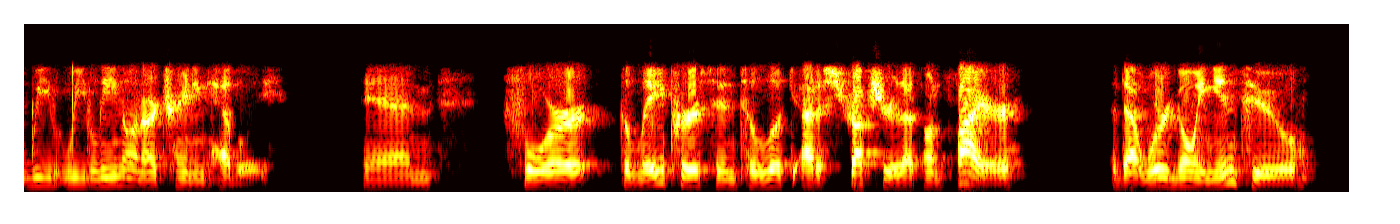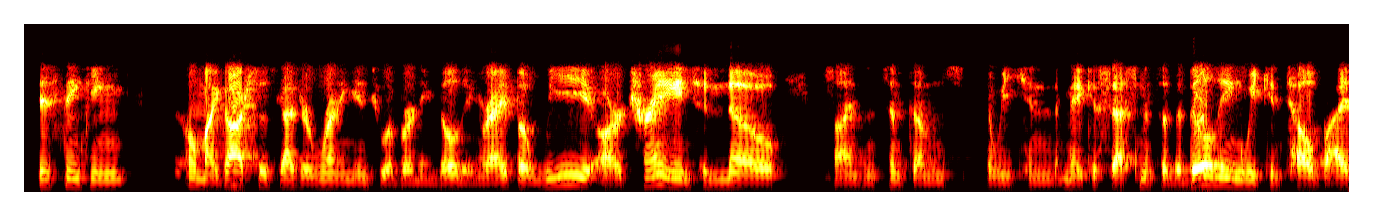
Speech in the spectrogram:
we we lean on our training heavily, and for the layperson to look at a structure that's on fire that we're going into is thinking, oh my gosh, those guys are running into a burning building, right? But we are trained to know signs and symptoms, we can make assessments of the building. We can tell by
